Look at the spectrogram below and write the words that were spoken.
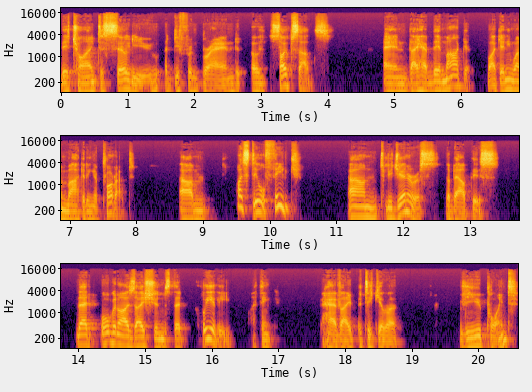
They're trying to sell you a different brand of soap suds. And they have their market, like anyone marketing a product. Um, I still think um, to be generous about this, that organisations that clearly, I think, have a particular viewpoint,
